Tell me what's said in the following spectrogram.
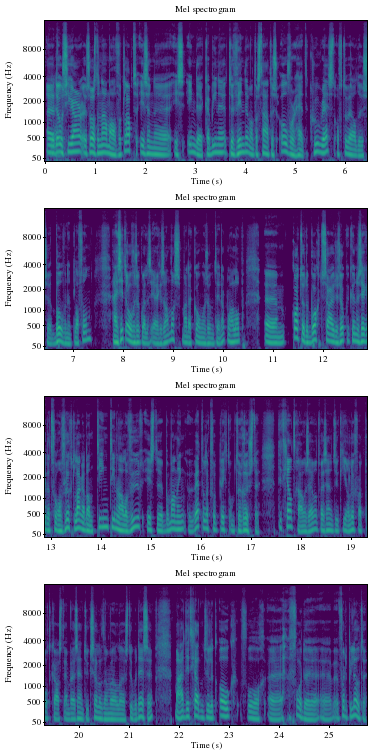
Eh. De OCR, eh, zoals de naam al verklapt, is, een, eh, is in de cabine te vinden, want er staat dus overhead crew rest, oftewel dus boven het plafond. Hij zit overigens ook wel eens ergens anders, maar daar komen we zo meteen ook nog wel op. Ehm, kort door de bocht zou je dus ook weer kunnen zeggen dat voor een vlucht langer dan 10, 10,5 uur is de bemanning wettelijk verplicht om te rusten. Dit geldt trouwens, hè, want wij zijn natuurlijk hier een luchtvaartpodcast en wij zijn natuurlijk zelf dan wel stewardessen. Maar dit geldt natuurlijk ook voor, voor, de, voor de piloten.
